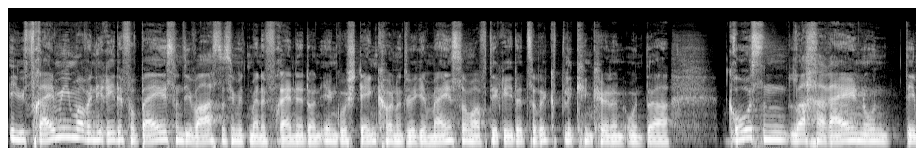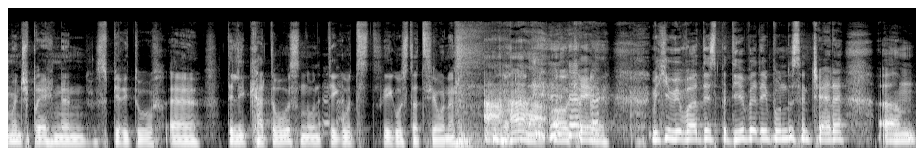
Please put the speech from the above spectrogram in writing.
ich freue mich immer, wenn die Rede vorbei ist und ich weiß, dass ich mit meinen Freunden dann irgendwo stehen kann und wir gemeinsam auf die Rede zurückblicken können unter großen Lachereien und dementsprechenden Spiritu, äh, Delikatosen und Degust Degustationen. Aha, okay. Michi, wie war das bei dir bei den Bundesentscheide? Ähm,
